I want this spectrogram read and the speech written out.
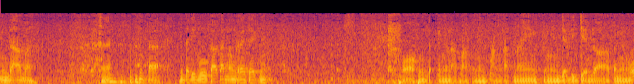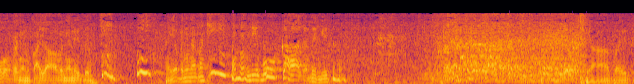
Minta apa? Hah? minta minta dibuka kantong kreseknya Oh minta pengen apa pengen pangkat naik pengen jadi jenderal pengen oh pengen kaya pengen itu. Ayo pengen apa? Pengen dibuka kata gitu. Siapa itu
